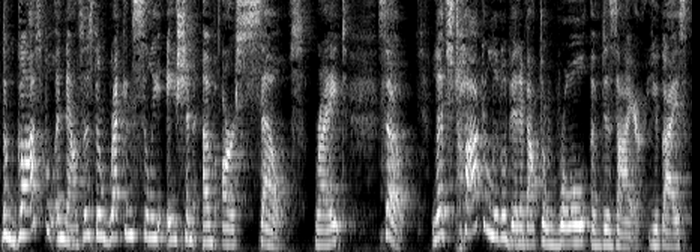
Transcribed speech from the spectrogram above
the gospel announces the reconciliation of ourselves, right? So let's talk a little bit about the role of desire. You guys,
